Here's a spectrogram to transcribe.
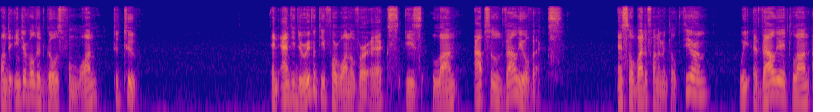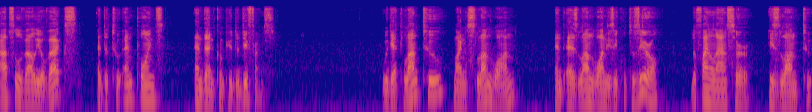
on the interval that goes from 1 to 2. An antiderivative for 1 over x is ln absolute value of x. And so by the fundamental theorem, we evaluate ln absolute value of x at the two endpoints and then compute the difference. We get ln 2 minus ln 1, and as ln 1 is equal to 0, the final answer is ln 2.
